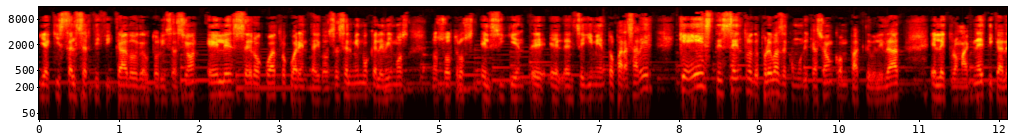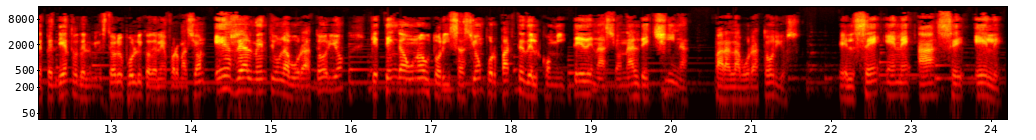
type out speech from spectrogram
Y aquí está el certificado de autorización L0442, es el mismo que le dimos nosotros el siguiente, el, el seguimiento para saber que este centro de pruebas de comunicación, compatibilidad, electromagnética dependiente del Ministerio Público de la Información es realmente un laboratorio que tenga una autorización por parte del Comité Nacional de China para Laboratorios, el CNACL.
